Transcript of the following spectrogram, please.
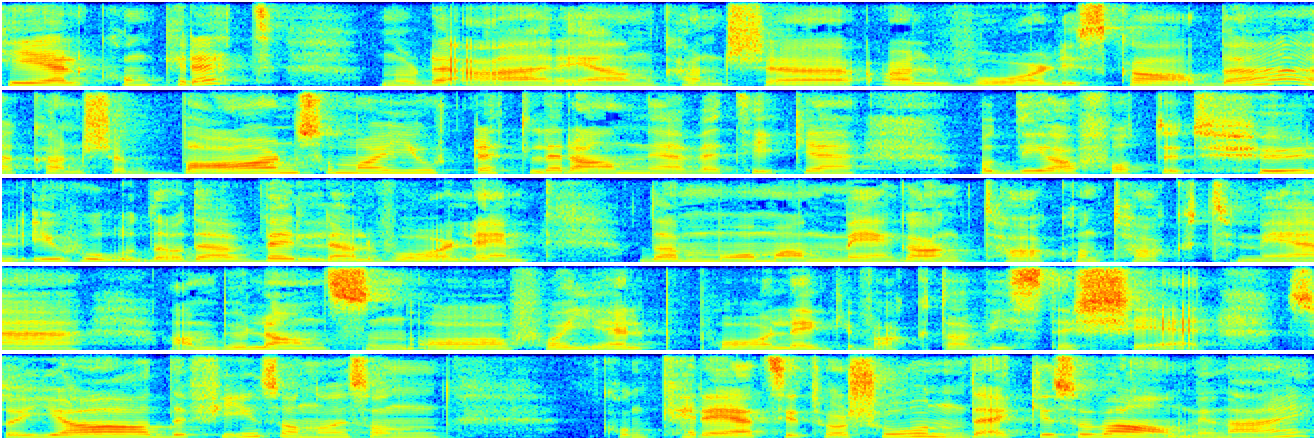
helt konkret. Når det er en kanskje alvorlig skade, kanskje barn som har gjort et eller annet, jeg vet ikke, og de har fått et hull i hodet, og det er veldig alvorlig. Da må man med en gang ta kontakt med ambulansen og få hjelp på legevakta hvis det skjer. Så ja, det fins sånne, sånne sånn konkret situasjon. Det er ikke så vanlig, nei.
